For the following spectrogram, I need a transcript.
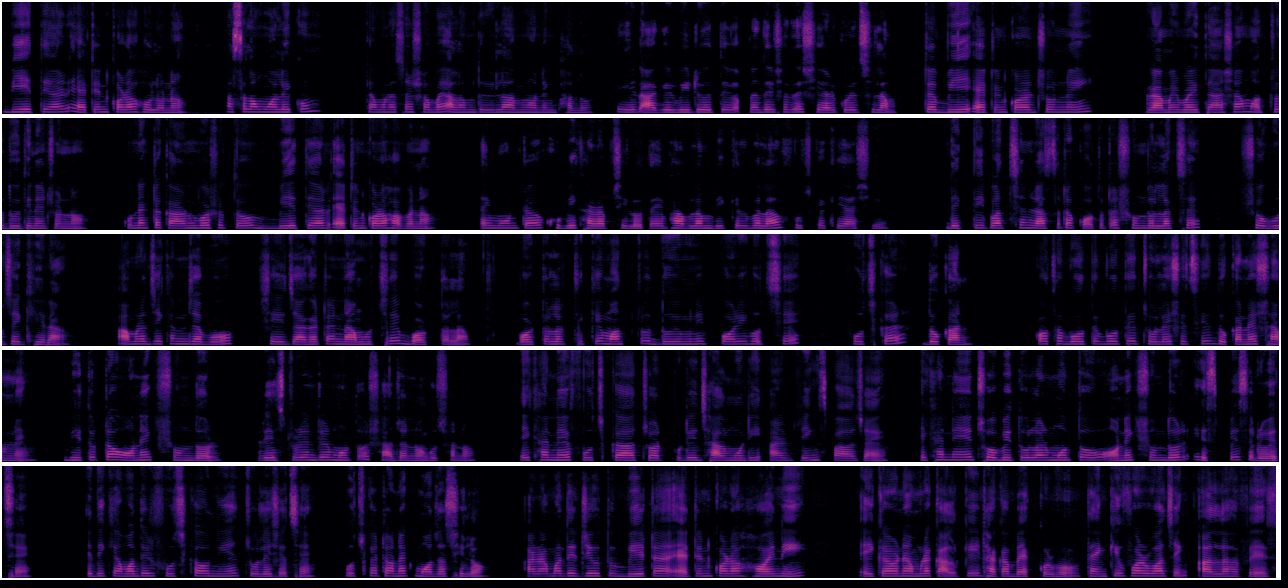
বিয়েতে আর অ্যাটেন্ড করা হলো না। আসসালামু আলাইকুম। কেমন আছেন সবাই? আলহামদুলিল্লাহ, আমি অনেক ভালো। এর আগের ভিডিওতে আপনাদের সাথে শেয়ার করেছিলাম। একটা বিয়ে অ্যাটেন্ড করার জন্যই গ্রামের বাড়িতে আসা মাত্র দুদিনের জন্য। কোনো একটা কারণবশত বিয়েতে আর অ্যাটেন্ড করা হবে না। তাই মনটা খুবই খারাপ ছিল, তাই ভাবলাম বিকেলবেলা ফুচকা খেয়ে আসি। দেখতেই পাচ্ছেন রাস্তাটা কতটা সুন্দর লাগছে, সবুজে ঘেরা। আমরা যেখানে যাব সেই জায়গাটার নাম হচ্ছে বটতলা। বটতলার থেকে মাত্র দুই মিনিট পরই হচ্ছে ফুচকার দোকান। কথা বলতে বলতে চলে এসেছি দোকানের সামনে। ভিতরটাও অনেক সুন্দর। রেস্টুরেন্টের মতো সাজানো গোছানো। এখানে ফুচকা, চটপটি, ঝালমুড়ি আর ড্রিঙ্কস পাওয়া যায়। এখানে ছবি তোলার মতো অনেক সুন্দর স্পেস রয়েছে। এদিকে আমাদের ফুচকাও নিয়ে চলে এসেছে। ফুচকাটা অনেক মজা ছিল। আর আমাদের যেহেতু বিয়েটা অ্যাটেন্ড করা হয়নি, এই কারণে আমরা কালকেই ঢাকা ব্যাক করব। থ্যাংক ইউ ফর ওয়াচিং আল্লাহ হাফেজ।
